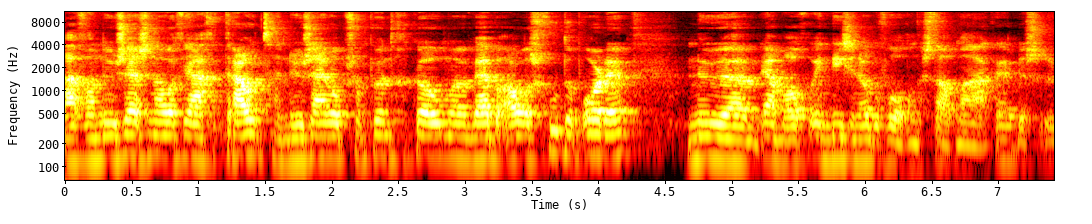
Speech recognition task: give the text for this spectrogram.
Waarvan nu 6,5 jaar getrouwd. En nu zijn we op zo'n punt gekomen. We hebben alles goed op orde. Nu ehm, ja, mogen we in die zin ook een volgende stap maken. Dus eh,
